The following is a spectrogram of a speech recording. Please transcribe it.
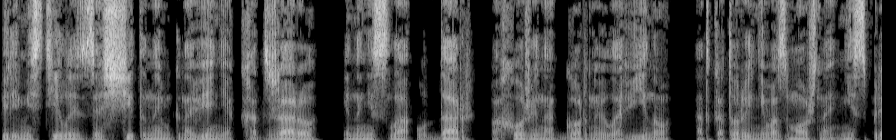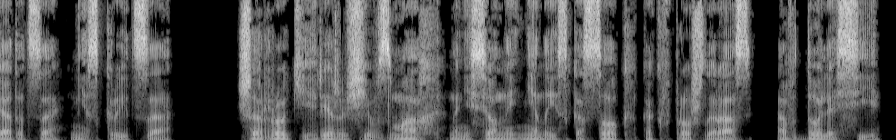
Переместилась за считанные мгновения к Хаджару и нанесла удар, похожий на горную лавину, от которой невозможно ни спрятаться, ни скрыться. Широкий режущий взмах, нанесенный не наискосок, как в прошлый раз, а вдоль оси,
